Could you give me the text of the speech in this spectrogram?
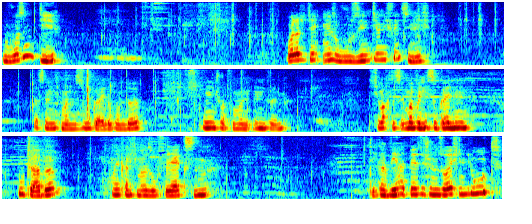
Wo sind die? Weil ich denke mir so, wo sind die? Und ich finde sie nicht. Das ist nicht mal eine so geile Runde. Screenshot von meinem Inven. Ich mache das immer, wenn ich so geilen Loot habe. Und dann kann ich mal so flexen. Digga, wer hat bitte schon solchen Loot?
